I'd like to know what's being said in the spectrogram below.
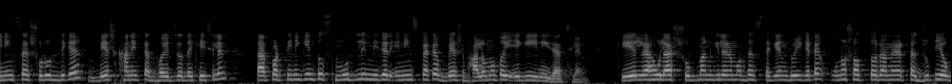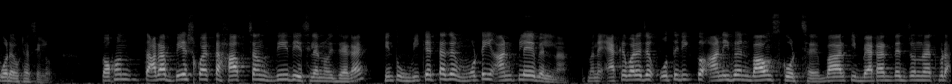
ইনিংসের শুরুর দিকে বেশ খানিকটা ধৈর্য দেখিয়েছিলেন, তারপর তিনি কিন্তু স্মুথলি নিজের ইনিংসটাকে বেশ ভালো মতোই এগিয়ে নিয়ে যাচ্ছিলেন। কে এল রাহুল আর শুভমান গিলের মধ্যে সেকেন্ড উইকেটে উনসত্তর রানের একটা জুটিও গড়ে উঠেছিল। তখন তারা বেশ কয়েকটা হাফ চান্স দিয়ে দিয়েছিলেন ওই জায়গায়, কিন্তু উইকেটটা যে মোটেই আনপ্লেয়েবল না। মানে একেবারে যে অতিরিক্ত আনইভেন বাউন্স করছে বা আর কি ব্যাটারদের জন্য একেবারে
